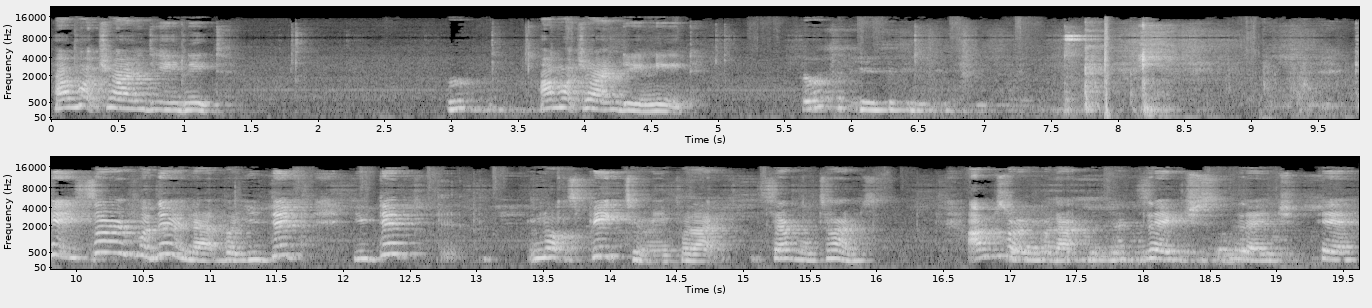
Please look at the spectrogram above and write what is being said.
How much iron do you need? Hmm? How much iron do you need? Okay, it's okay, it's okay. Okay, sorry for doing that, but you did you did not speak to me for like several times. I'm sorry for that. Sage, Sage, here.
